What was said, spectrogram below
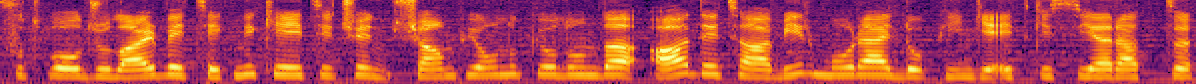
futbolcular ve teknik heyet için şampiyonluk yolunda adeta bir moral dopingi etkisi yarattı.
